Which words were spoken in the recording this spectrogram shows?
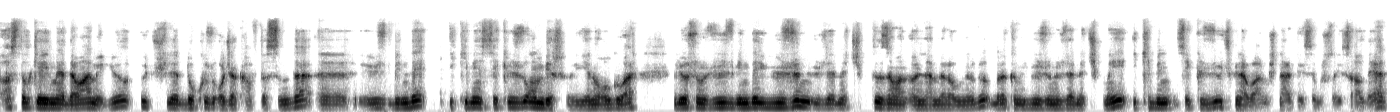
hastalık yayılmaya devam ediyor. 3 ile 9 Ocak haftasında e, 100 binde 2811 yeni olgu var. Biliyorsunuz 100 binde 100'ün üzerine çıktığı zaman önlemler alınıyordu. Bırakın 100'ün üzerine çıkmayı 2800'ü 3000'e varmış neredeyse bu sayısal değer.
